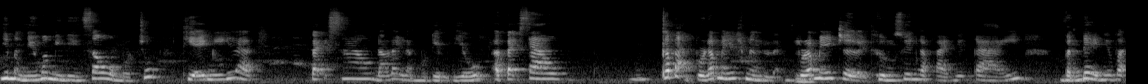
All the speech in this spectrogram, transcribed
Nhưng mà nếu mà mình nhìn sâu vào một chút thì em nghĩ là tại sao đó lại là một điểm yếu à, tại sao các bạn product management lại- Ừ. product manager lại thường xuyên gặp phải những cái vấn đề như vậy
